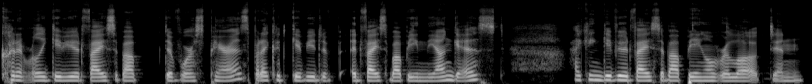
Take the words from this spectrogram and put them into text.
couldn't really give you advice about divorced parents, but I could give you advice about being the youngest. I can give you advice about being overlooked and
